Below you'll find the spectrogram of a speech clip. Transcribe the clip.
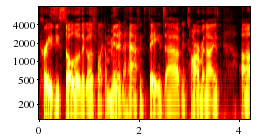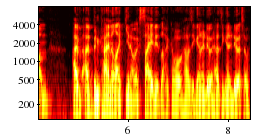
crazy solo that goes for like a minute and a half and fades out, and it's harmonized. Um, I've, I've been kind of like, you know, excited, like, oh, how's he gonna do it? How's he gonna do it? So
